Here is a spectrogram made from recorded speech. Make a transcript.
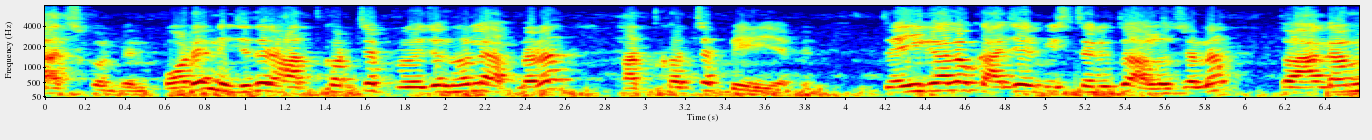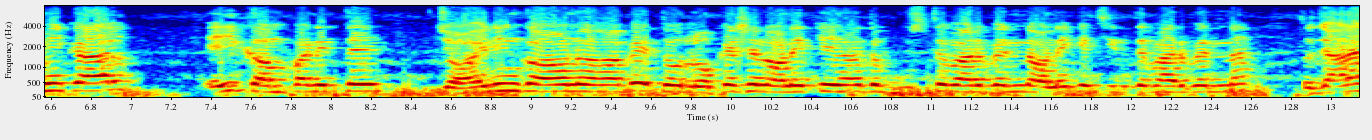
কাজ করবেন। পরে নিজেদের হাত খরচার প্রয়োজন হলে আপনারা হাত খরচা পেয়ে যাবেন। তো এই গেল কাজের বিস্তারিত আলোচনা। তো আগামীকাল এই কোম্পানিতে জয়েনিং করানো হবে। তো লোকেশন অনেকেই হয়তো বুঝতে পারবেন না অনেকে চিনতে পারবেন না। তো যারা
